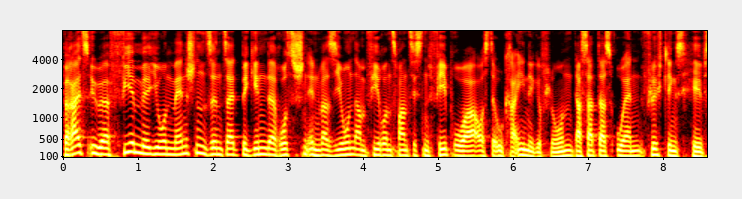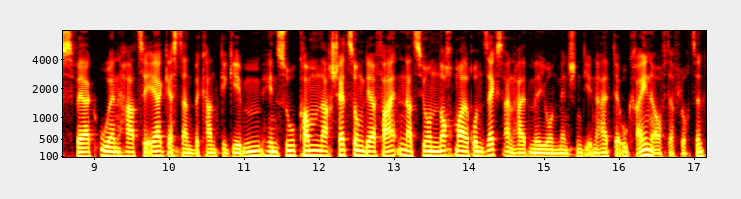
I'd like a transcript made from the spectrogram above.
Bereits über vier Millionen Menschen sind seit Beginn der russischen Invasion am 24. Februar aus der Ukraine geflohen. Das hat das UN-Flüchtlingshilfswerk UNHCR gestern bekannt gegeben. Hinzu kommen nach Schätzung der Vereinten Nationen nochmal rund sechseinhalb Millionen Menschen, die innerhalb der Ukraine auf der Flucht sind.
